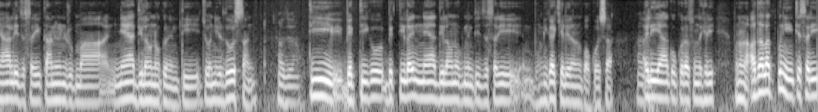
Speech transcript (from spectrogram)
यहाँले जसरी कानुनी रूपमा न्याय दिलाउनको निम्ति जो निर्दोष छन् हजुर। ती व्यक्तिको व्यक्तिलाई न्याय दिलाउनको निम्ति जसरी भूमिका खेलिरहनु भएको छ। अहिले यहाँको कुरा सुन्दाखेरि भनौँ न अदालत पनि त्यसरी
